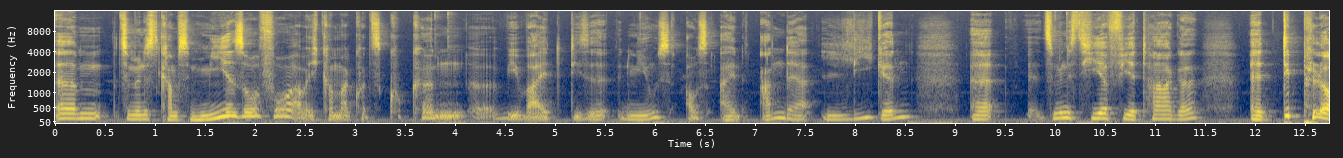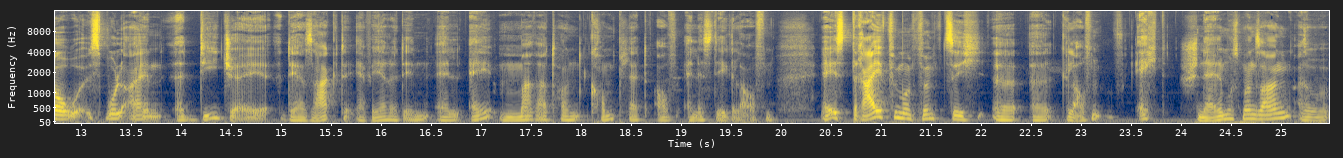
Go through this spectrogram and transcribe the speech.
ähm, zumindest kam es mir so vor, aber ich kann mal kurz gucken, äh, wie weit diese News auseinander liegen. Äh, zumindest hier vier Tage. Äh, Diplo ist wohl ein äh, DJ, der sagte, er wäre den LA-Marathon komplett auf LSD gelaufen. Er ist 3,55 äh, äh, gelaufen. Echt schnell, muss man sagen. Also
